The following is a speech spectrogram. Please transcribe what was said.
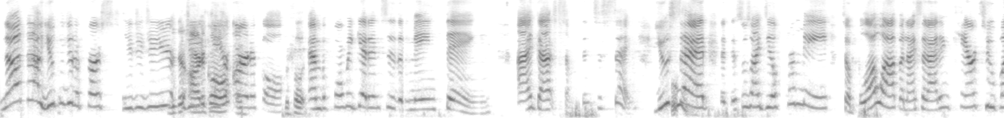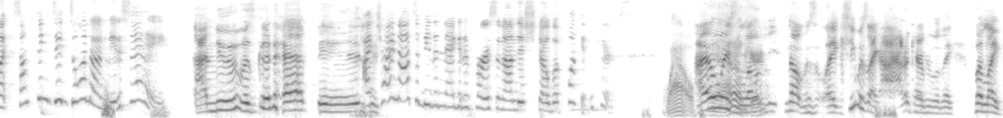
No, no, no. You can do the first. You do, do your, Your do article, Your uh, article. Before And before we get into the main thing, I got something to say. You Ooh. said that this was ideal for me to blow up, and I said I didn't care to, but something did dawn on me to say. I knew it was gonna happen. I try not to be the negative person on this show, but fuck it, who cares? Wow. I Yeah, always don't love care. the, no, because like she was like, ah, I don't care what people think, but like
